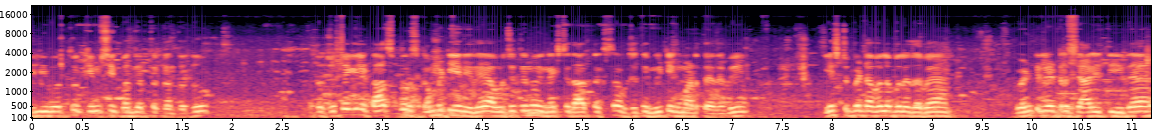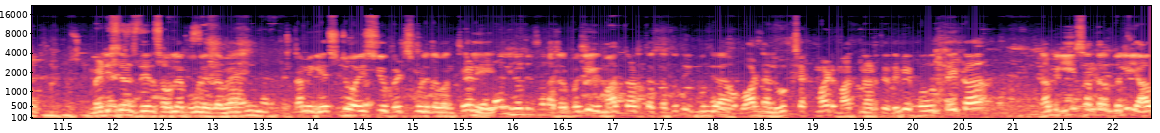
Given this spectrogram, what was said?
ಇಲ್ಲಿ ಇವತ್ತು ಕೆಮ್ಸಿಗೆ ಬಂದಿರತಕ್ಕಂಥದ್ದು. ಅದ್ರ ಜೊತೆಗೆ ಇಲ್ಲಿ ಟಾಸ್ಕ್ ಫೋರ್ಸ್ ಕಮಿಟಿ ಏನಿದೆ, ಅವ್ರ ಜೊತೆನೂ ನೆಕ್ಸ್ಟ್ ಇದಾದ ತಕ್ಷಣ ಅವ್ರ ಜೊತೆ ಮೀಟಿಂಗ್ ಮಾಡ್ತಾ ಇದ್ದೀವಿ. ಎಷ್ಟು ಬೆಡ್ ಅವೈಲೇಬಲ್ ಇದ್ದಾವೆ ವೆಂಟಿಲೇಟರ್ಸ್ ಯಾವ ರೀತಿ ಇದೆ, ಮೆಡಿಸಿನ್ಸ್ ಏನು ಸೌಲಭ್ಯಗಳಿದ್ದಾವೆ ನಮಗೆ ಎಷ್ಟು ಐ ಸಿ ಯು ಬೆಡ್ಸ್ಗಳಿದ್ದಾವೆ ಅಂತ ಹೇಳಿ ಅದ್ರ ಬಗ್ಗೆ ಮಾತನಾಡ್ತಕ್ಕಂಥದ್ದು ಈಗ ಮುಂದೆ ವಾರ್ಡ್ನಲ್ಲಿ ಹೋಗಿ ಚೆಕ್ ಮಾಡಿ ಮಾತನಾಡ್ತಾ ಇದ್ದೀವಿ ಬಹುತೇಕ ನಮಗೆ ಈ ಸಂದರ್ಭದಲ್ಲಿ ಯಾವ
